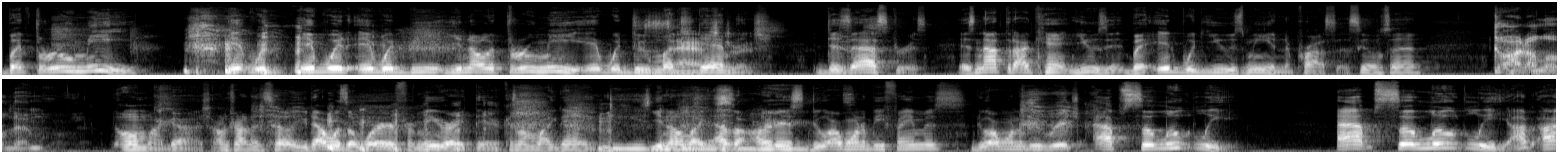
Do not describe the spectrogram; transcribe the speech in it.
but through me, it would, it would, it would be, you know, through me, it would do much damage, Disastrous. disastrous. It's not that I can't use it, but it would use me in the process. You know what I'm saying? God, I love that movie. Oh my gosh, I'm trying to tell you that was a word for me right there because I'm like, dang, you know, like as an artist, do I want to be famous? Do I want to be rich? Absolutely, absolutely. I, I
